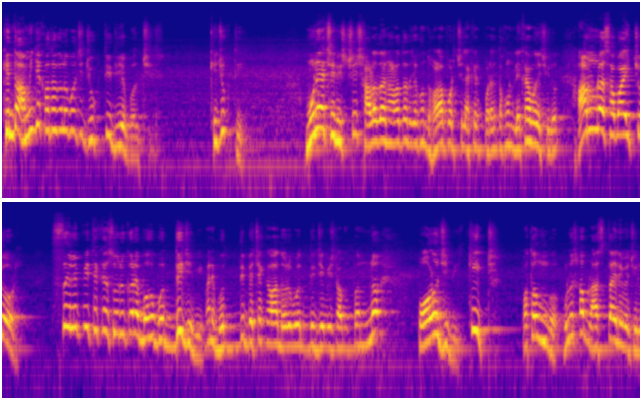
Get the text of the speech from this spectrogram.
কিন্তু আমি যে কথাগুলো বলছি, যুক্তি দিয়ে বলছি। কি যুক্তি? মনে আছে নিশ্চয়ই, সারদা নারদা যখন ধরা পড়ছিল একের পরে তখন লেখা হয়েছিল, আমরা সবাই চোর। শিল্পী থেকে শুরু করে বহু বুদ্ধিজীবী মানে বুদ্ধি বেঁচে খাওয়া, দুর্বুদ্ধিজীবী, সম্পন্ন, পরজীবী, কীট পতঙ্গগুলো সব রাস্তায় নেমেছিল।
